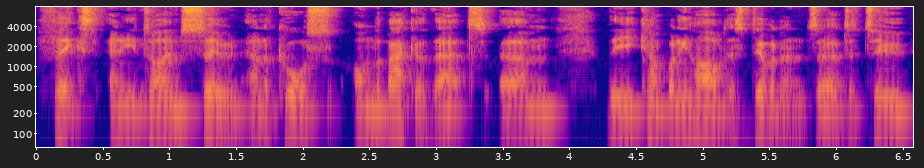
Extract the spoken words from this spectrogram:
fixed anytime soon. And of course, on the back of that, um, the company halved its dividend uh, to two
